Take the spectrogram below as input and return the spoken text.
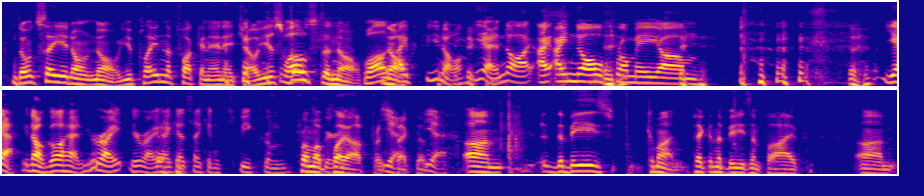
don't say you don't know. You played in the fucking NHL. You're supposed to know. Well, no. I, you know, yeah, no, I, I I know from a, um, yeah, no, go ahead. You're right. You're right. I guess I can speak from from a playoff perspective. Yeah, Um, the bees. Come on, picking the bees in five. Um,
